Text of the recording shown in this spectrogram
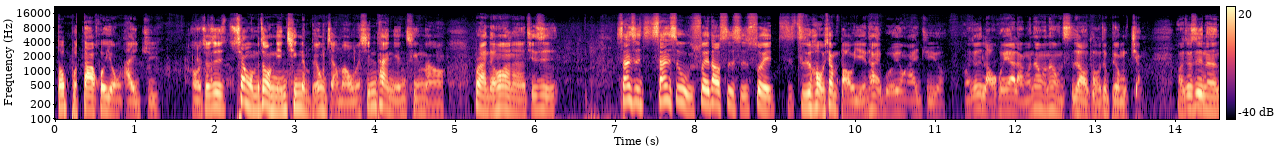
都不大会用 IG。哦，就是像我们这种年轻人不用讲嘛，我们心态年轻嘛哦，不然的话呢，其实三十三十五岁到四十岁之之后，像宝爷他也不会用 IG 哦，哦就是老灰啊，两个那种那种死老头就不用讲哦，就是呢，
